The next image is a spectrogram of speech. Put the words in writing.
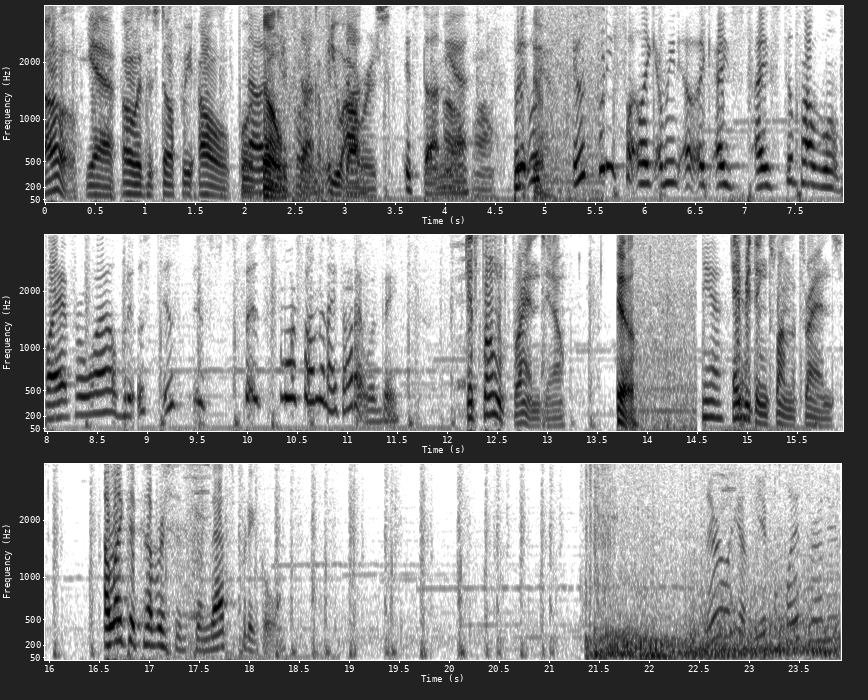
Oh, yeah. Oh, is it still free? Oh, boy, No, No. it's for done. like a it's few done. hours. It's done, Oh, yeah. wow. But it was Yeah. it was pretty fun. Like I mean, uh, like I, s- I still probably won't buy it for a while, but it was it was it's, it's more fun than I thought it would be. It's fun with friends, you know. Yeah. Yeah. Everything's fun with friends. I like the cover system. That's pretty cool. Is there like a vehicle place around here?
